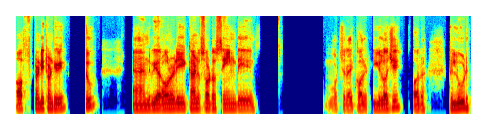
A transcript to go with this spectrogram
of 2022. And we are already kind of sort of seeing the what should I call it? Eulogy or prelude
